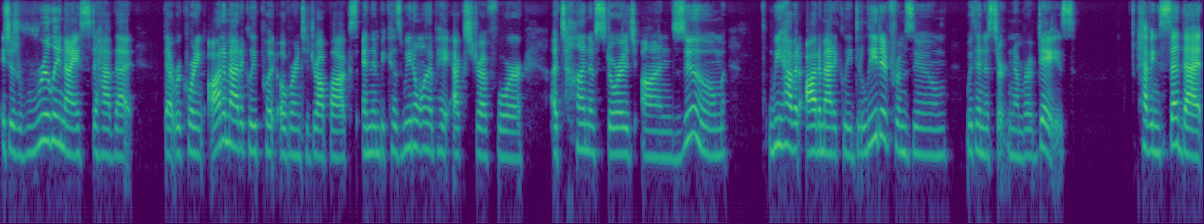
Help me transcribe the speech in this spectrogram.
it's just really nice to have that that recording automatically put over into Dropbox. And then because we don't want to pay extra for a ton of storage on Zoom, we have it automatically deleted from Zoom within a certain number of days. Having said that,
